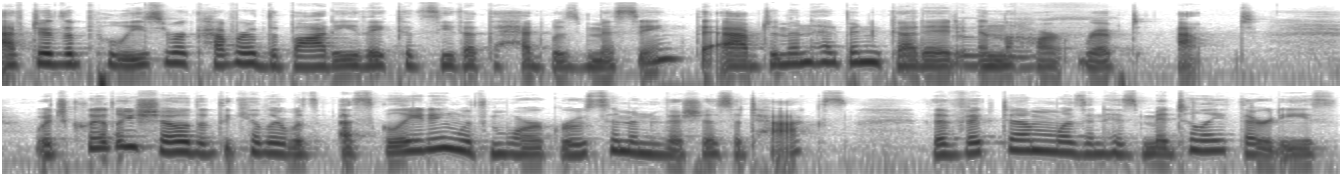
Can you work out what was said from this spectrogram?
After the police recovered the body, they could see that the head was missing, the abdomen had been gutted, and the heart ripped out, which clearly showed that the killer was escalating with more gruesome and vicious attacks. The victim was in his mid to late 30s.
